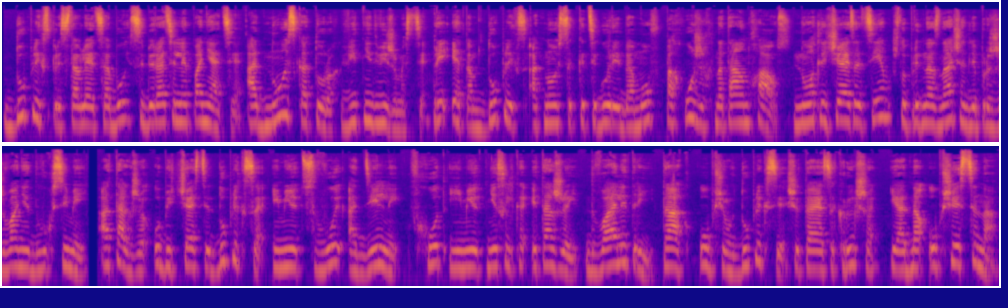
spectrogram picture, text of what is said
Дуплекс представляет собой собирательное понятие, одно из которых – вид недвижимости. При этом дуплекс относится к категории домов, похожих на таунхаус, но отличается тем, что предназначен для проживания двух семей. А также обе части дуплекса имеют свой отдельный вход и имеют несколько этажей, два или три. Так, общим в дуплексе считается крыша и одна общая стена.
